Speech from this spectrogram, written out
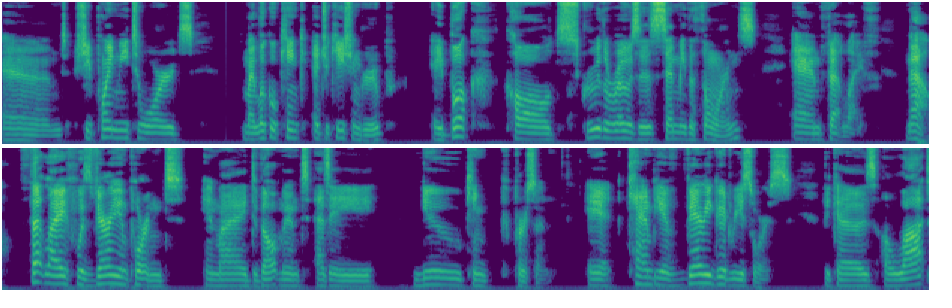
And she pointed me towards my local kink education group, a book called Screw the Roses, Send Me the Thorns, and FetLife. Now, FetLife was very important in my development as a new kink person. It can be a very good resource because a lot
